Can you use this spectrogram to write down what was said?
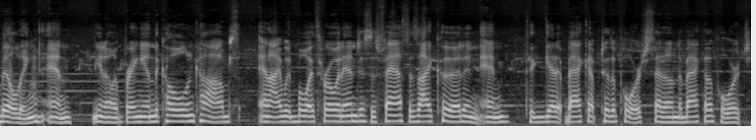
building and, you know, bring in the coal and cobs. And I would, boy, throw it in just as fast as I could and, and to get it back up to the porch, set it on the back of the porch.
